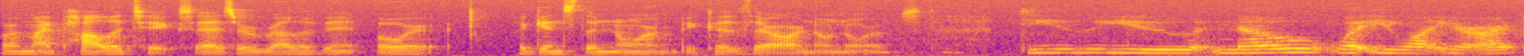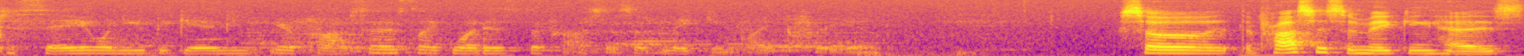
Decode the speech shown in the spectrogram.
or my politics as irrelevant or against the norm because there are no norms. do you know what you want your art to say when you begin your process? Like, what is the process of making like for you? So the process of making has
